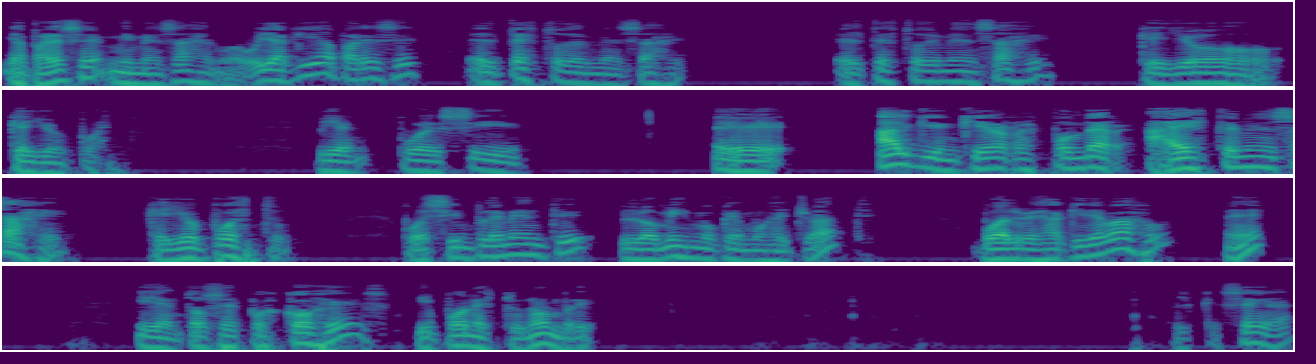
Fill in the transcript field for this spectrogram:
Y aparece mi mensaje nuevo. Y aquí aparece el texto del mensaje. El texto del mensaje que yo, que yo he puesto. Bien, pues si eh, alguien quiere responder a este mensaje que yo he puesto, pues simplemente lo mismo que hemos hecho antes. Vuelves aquí debajo, ¿eh? Y entonces pues coges y pones tu nombre, el que sea,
